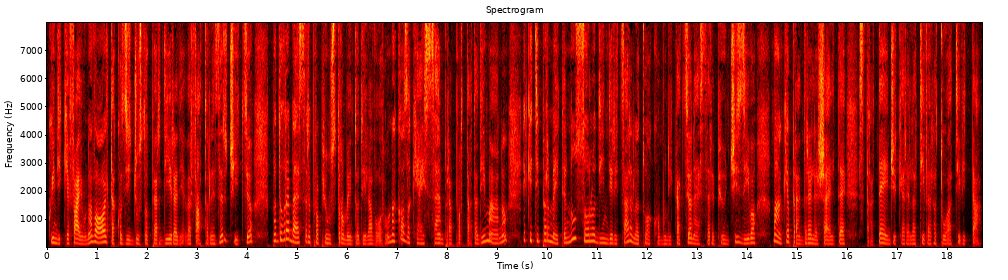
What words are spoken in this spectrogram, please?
quindi che fai una volta così giusto per dire di aver fatto l'esercizio, ma dovrebbe essere proprio un strumento di lavoro, una cosa che hai sempre a portata di mano e che ti permette non solo di indirizzare la tua comunicazione, essere più incisivo, ma anche prendere le scelte strategiche relative alla tua attività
